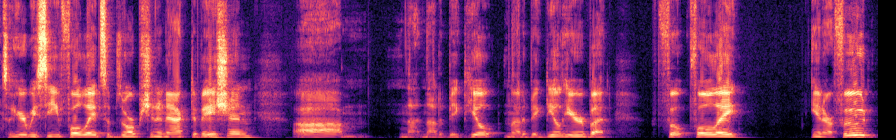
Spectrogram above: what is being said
so here we see folate's absorption and activation. Um, not not a big deal, not a big deal here, but folate in our food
